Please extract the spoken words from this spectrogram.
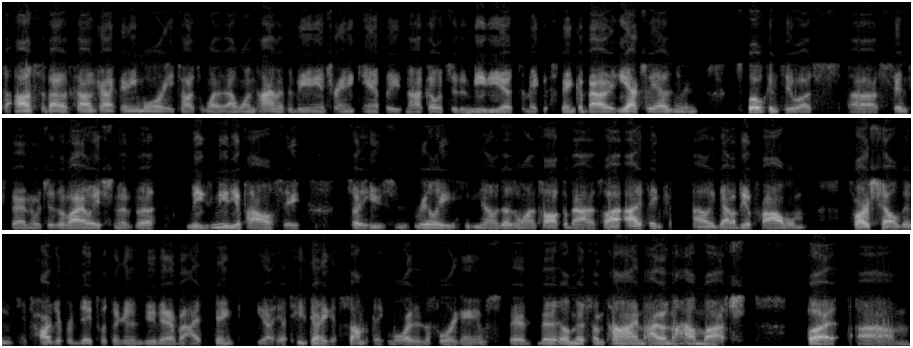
to us about his contract anymore. He talked one that one time at the beginning of training camp, but he's not going to the media to make us think about it. He actually hasn't even spoken to us uh, since then, which is a violation of the league's media policy. So he's really, you know, doesn't want to talk about it. So I, I think I think that'll be a problem. As far as Sheldon, it's hard to predict what they're going to do there, but I think you know he's going to get something more than the four games. They're, they're, he'll miss some time. I don't know how much, but um,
